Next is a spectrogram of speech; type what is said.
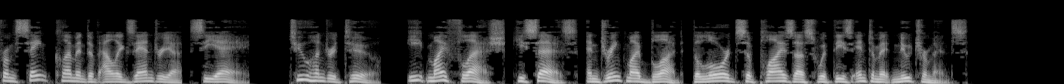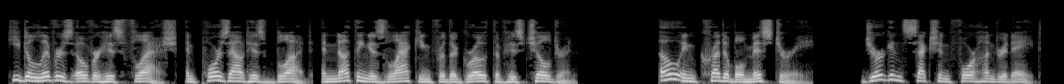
from Saint Clement of Alexandria, ca. 202. Eat my flesh, he says, and drink my blood, the Lord supplies us with these intimate nutriments. He delivers over his flesh, and pours out his blood, and nothing is lacking for the growth of his children. O incredible mystery! Jurgens section 408.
